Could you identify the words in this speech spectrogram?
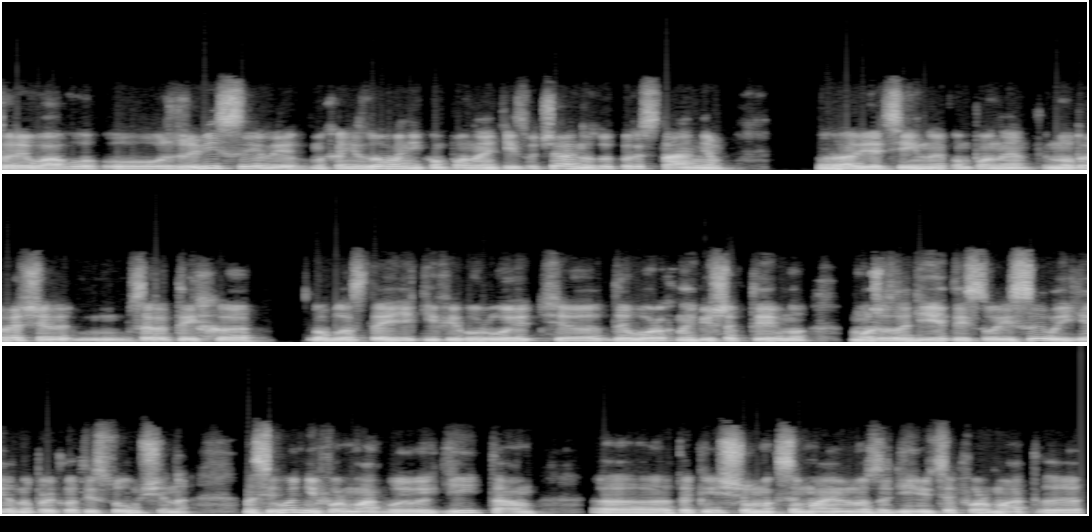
перевагу у живій силі, в механізованій компоненті, і звичайно, з використанням авіаційної компоненти. Ну, до речі, серед тих областей, які фігурують, е, де ворог найбільш активно може задіяти свої сили, є, наприклад, і Сумщина. На сьогодні формат бойових дій там е, такий, що максимально задіюється формат е,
